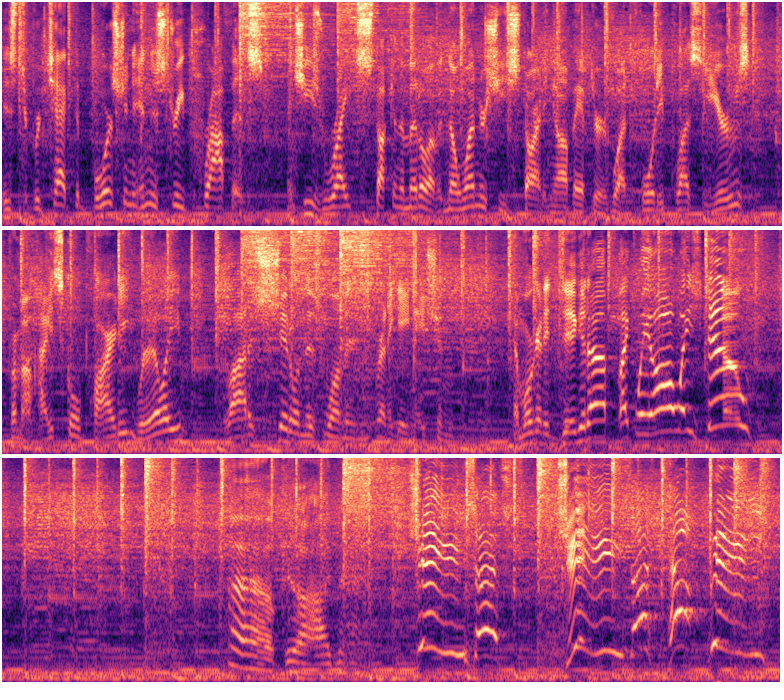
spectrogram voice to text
is to protect abortion industry profits. And she's right stuck in the middle of it. No wonder she's starting up after, what, 40 plus years from a high school party? Really? A lot of shit on this woman, Renegade Nation. And we're going to dig it up like we always do. Oh, God. Jesus! Jesus, help me!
